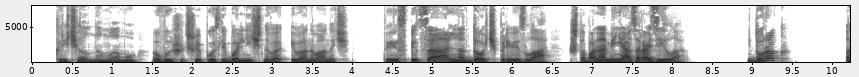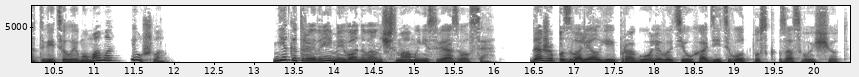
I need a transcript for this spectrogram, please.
— кричал на маму, вышедший после больничного Иван Иванович. «Ты специально дочь привезла, чтобы она меня заразила!» «Дурак!» Ответила ему мама и ушла. Некоторое время Иван Иванович с мамой не связывался. Даже позволял ей прогуливать и уходить в отпуск за свой счет.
